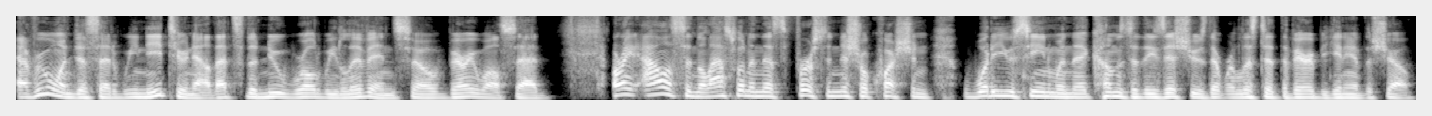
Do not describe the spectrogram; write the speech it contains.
everyone just said, we need to now. That's the new world we live in. So, very well said. All right, Allison, the last one in this first initial question What are you seeing when it comes to these issues that were listed at the very beginning of the show?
